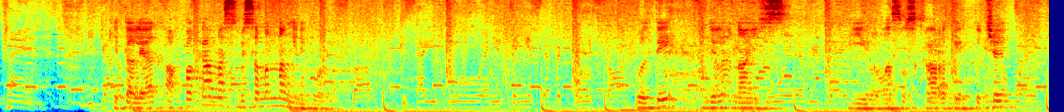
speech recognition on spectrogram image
plan. You got kita lihat apakah masih bisa menang ini boy. Ulti, Angela, nice. Gila, langsung sekarat gitu cuy.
